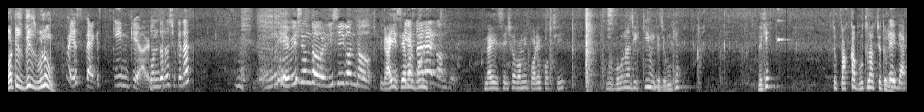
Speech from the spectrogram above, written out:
What is this, Bunu? Face pack skin care গন্ধটা শুকে হেভি সুন্দর ঋষি গন্ধ। গাইস আমার বোন গাইস এইসব আমি পরে করছি। আমার বোন আজকে কি মেখেছে মুখে? দেখি। তো পাক্কা ভূত লাগছে তোর। এই দেখ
